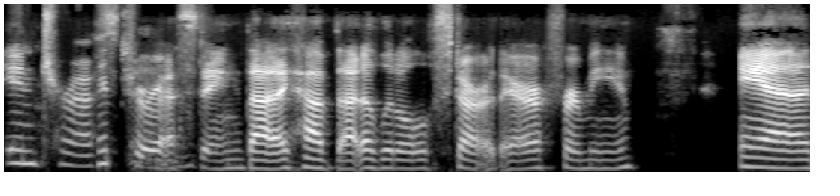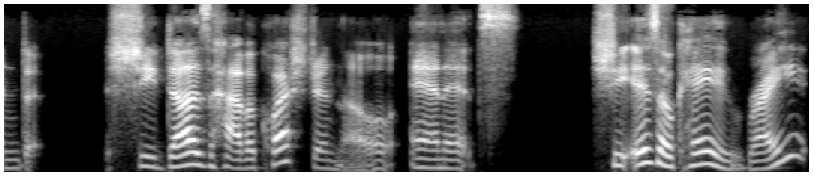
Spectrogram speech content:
Interesting. Interesting that I have that a little star there for me. And she does have a question though, and it's she is okay, right?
